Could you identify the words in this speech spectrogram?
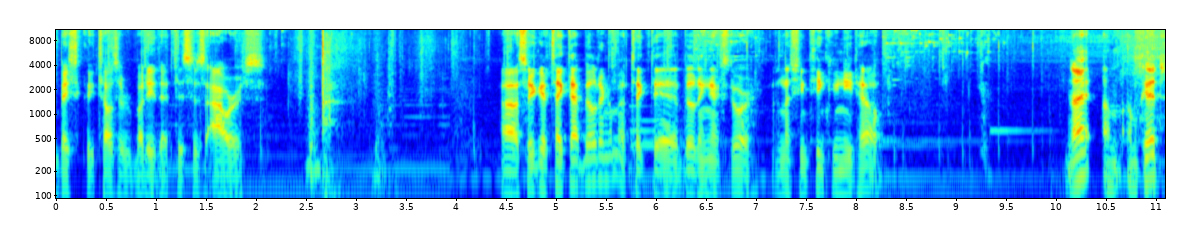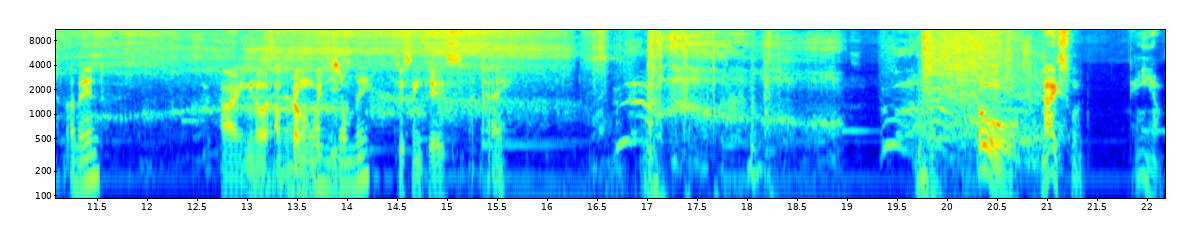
Basically tells everybody that this is ours. Uh, so you're gonna take that building? I'm gonna take the building next door, unless you think you need help. No, I'm I'm good. I'm in. All right, you know what? I'm coming with you, on me. just in case. Okay. Oh, nice one. Damn,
